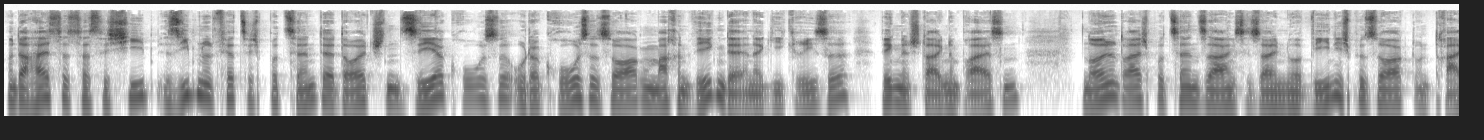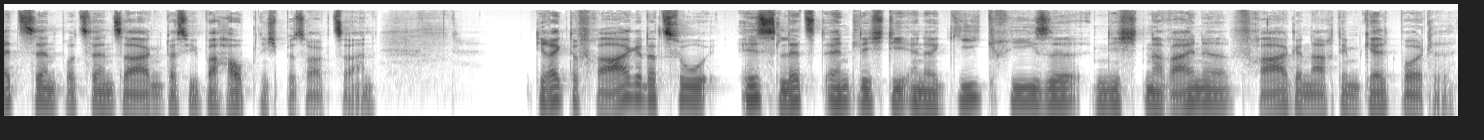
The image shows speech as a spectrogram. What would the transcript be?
Und da heißt es, dass sich 47 Prozent der Deutschen sehr große oder große Sorgen machen wegen der Energiekrise, wegen den steigenden Preisen. 39 Prozent sagen, sie seien nur wenig besorgt und 13 Prozent sagen, dass sie überhaupt nicht besorgt seien. Direkte Frage dazu, ist letztendlich die Energiekrise nicht eine reine Frage nach dem Geldbeutel?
